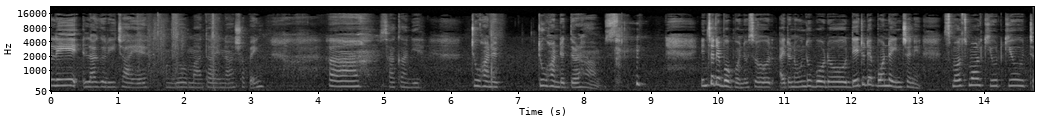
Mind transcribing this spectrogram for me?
ಅಲ್ಲಿ ಎಲ್ಲಾಗ ರೀಚ್ ಆಯೆ ಒಂದು ಮಾತಾಡಿನ ಶಾಪಿಂಗ್ ಸಾಕಾಗಿ ಟೂ ಹಂಡ್ರೆಡ್ ಟೂ ಹಂಡ್ರೆಡ್ ದರ್ ಹಾಮ್ಸ್ ಇಂಚನೆ ಬೋಪುಂಡು ಸೊ ಐ ಉಂದು ಬೋಡು ಡೇ ಟು ಡೇ ಬೋಂಡ ಇಂಚನೆ. Small small cute cute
